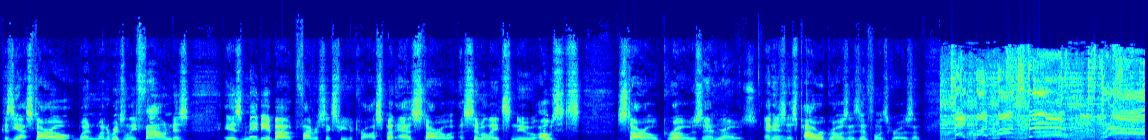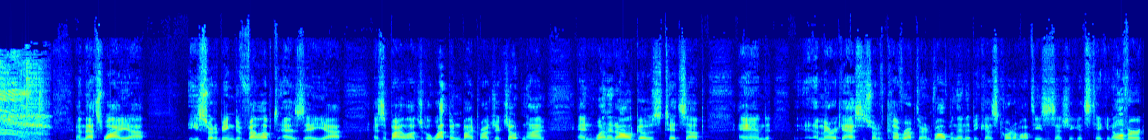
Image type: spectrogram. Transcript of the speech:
Because yeah, Starro, when when originally found, is is maybe about five or six feet across, but as Starro assimilates new hosts, Starro grows He and grows, and his, yeah. his power grows and his influence grows, and and that's why uh, he's sort of being developed as a uh, as a biological weapon by Project Jotunheim. And when it all goes tits up, and America has to sort of cover up their involvement in it because Corto Maltese essentially gets taken over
